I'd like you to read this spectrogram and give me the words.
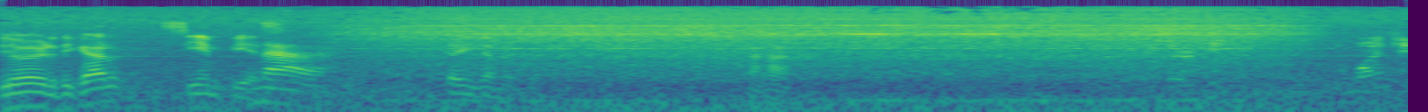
Visibilidad vertical, 100 pies. Nada. 30 metros. Ajá. 30, 20,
